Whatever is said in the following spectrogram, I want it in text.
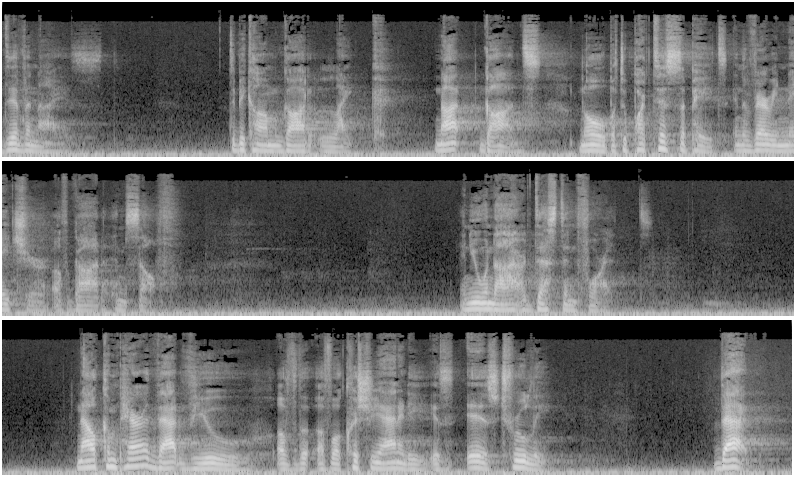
divinized, to become God like. Not gods, no, but to participate in the very nature of God Himself. And you and I are destined for it. Now compare that view of, the, of what Christianity is, is truly. That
